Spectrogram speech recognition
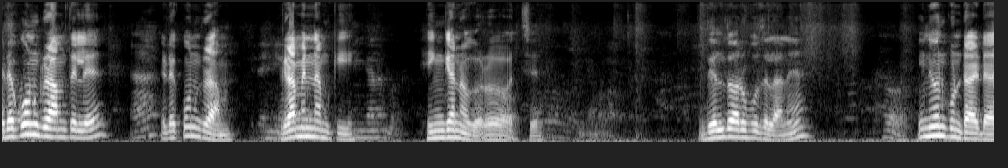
এটা কোন গ্রাম তেলে হ্যাঁ? এটা কোন গ্রাম? গ্রামের নাম কি? হিঙ্গানগর। ও আচ্ছা। দেলদুয়ার উপজেলা নে? হ্যাঁ। ইউনিয়ন কোনটা এটা?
